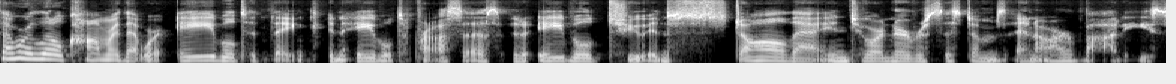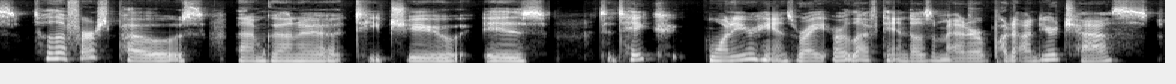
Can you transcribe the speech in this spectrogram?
that we're a little calmer, that we're able to think and able to process and able to install that into our nervous systems and our bodies. So, the first pose that I'm going to teach you is to take one of your hands, right or left hand, doesn't matter, put it on your chest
